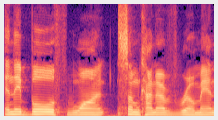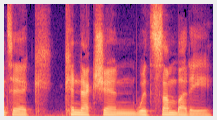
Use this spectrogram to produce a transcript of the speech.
And they both want some kind of romantic connection with somebody.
